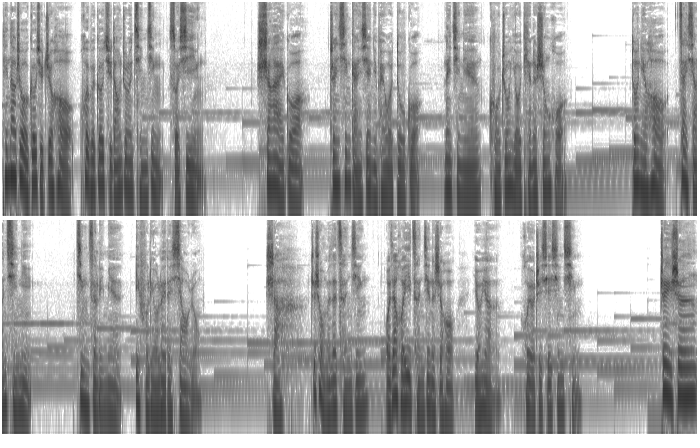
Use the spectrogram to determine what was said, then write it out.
听到这首歌曲之后，会被歌曲当中的情境所吸引。深爱过，真心感谢你陪我度过那几年苦中有甜的生活。多年后再想起你，镜子里面。一副流泪的笑容。是啊，这是我们在曾经，我在回忆曾经的时候，永远会有这些心情。这一生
